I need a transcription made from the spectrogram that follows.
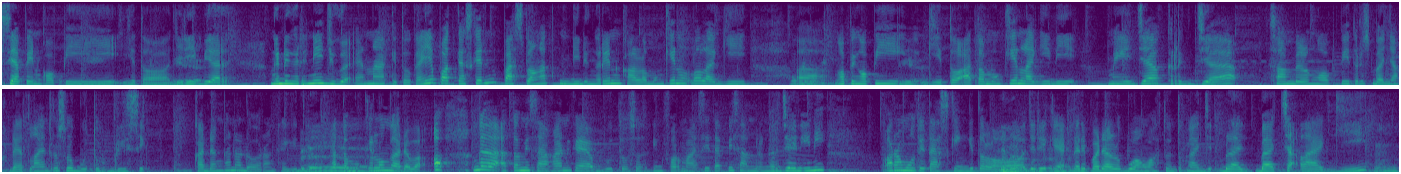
siapin kopi gitu. Jadi Yes. biar ngedengerinnya juga enak gitu. Kayaknya podcast ini pas banget didengerin kalau mungkin lo lagi uh, Ngopi-ngopi. ngopi-ngopi Iya. gitu atau mungkin lagi di meja kerja sambil ngopi terus banyak deadline terus lo butuh berisik. Kadang kan ada orang kayak gitu. Bener. Atau mungkin lo nggak ada oh nggak atau misalkan kayak butuh informasi tapi sambil ngerjain ini orang multitasking gitu loh. Bener, Jadi bener, kayak bener. daripada lo buang waktu untuk ngaji, baca lagi, Hmm.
